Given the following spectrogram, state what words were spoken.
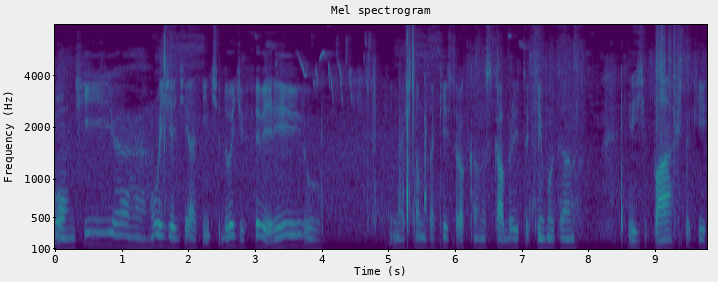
Bom dia, hoje é dia 22 de fevereiro e nós estamos aqui trocando os cabritos aqui, mudando eles de pasto aqui,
